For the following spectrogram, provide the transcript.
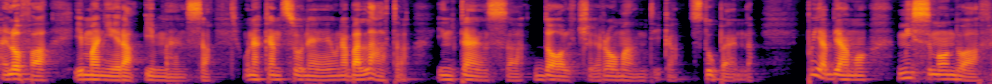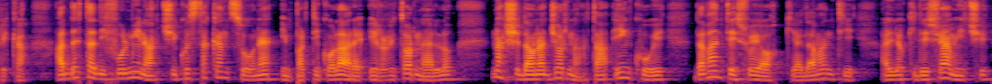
E lo fa in maniera immensa. Una canzone, una ballata intensa, dolce, romantica, stupenda. Poi abbiamo Miss Mondo Africa. A detta di Fulminacci, questa canzone, in particolare il ritornello, nasce da una giornata in cui, davanti ai suoi occhi e davanti agli occhi dei suoi amici,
